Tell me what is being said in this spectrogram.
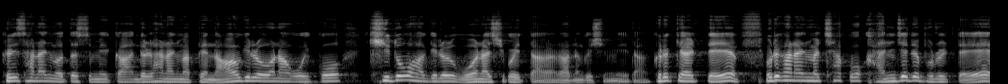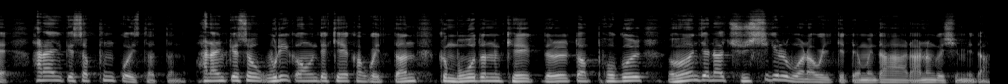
그래서 하나님 어떻습니까? 늘 하나님 앞에 나오기를 원하고 있고 기도하기를 원하시고 있다라는 것입니다. 그렇게 할 때에 우리가 하나님을 찾고 간절히 부를 때에 하나님께서 품고 있었던 하나님께서 우리 가운데 계획하고 있던 그 모든 계획들 또 복을 언제나 주시기를 원하고 있 있기 때문이다라는 것입니다.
